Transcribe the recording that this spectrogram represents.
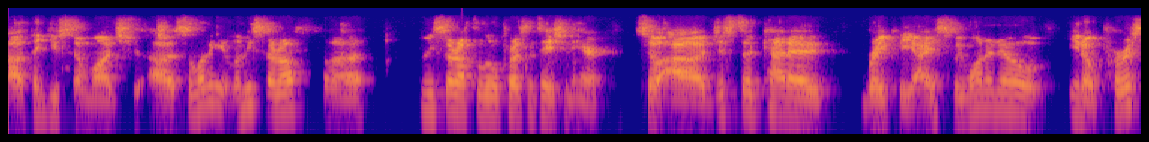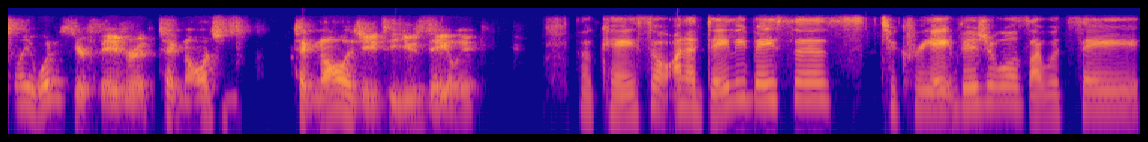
Uh, thank you so much. Uh, so let me let me start off. Uh, let me start off the little presentation here. So uh, just to kind of break the ice, we want to know, you know, personally, what is your favorite technology technology to use daily? Okay, so on a daily basis to create visuals, I would say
